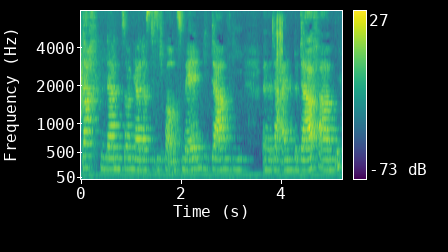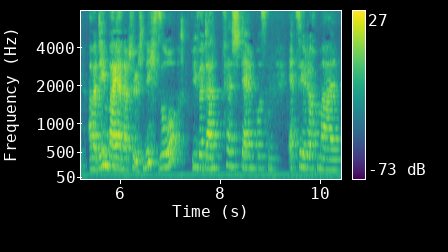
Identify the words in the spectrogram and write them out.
dachten dann, Sonja, dass die sich bei uns melden, die Damen, die äh, da einen Bedarf haben. Aber dem war ja natürlich nicht so, wie wir dann feststellen mussten. Erzähl doch mal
